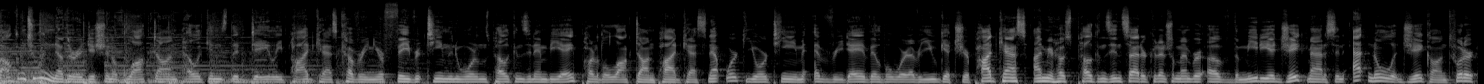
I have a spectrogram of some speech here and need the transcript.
Welcome to another edition of Locked On Pelicans, the daily podcast covering your favorite team, the New Orleans Pelicans and NBA, part of the Locked On Podcast Network, your team every day, available wherever you get your podcasts. I'm your host, Pelicans Insider, credential member of the media, Jake Madison, at NOLA Jake on Twitter.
